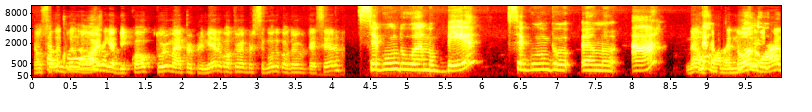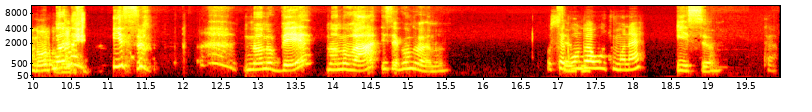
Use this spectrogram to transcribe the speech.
Então, só lembrando a ordem, Gabi, qual turma é por primeiro, qual turma é por segundo, qual turma é por terceiro? Segundo ano B, segundo ano A. Não, Não calma, é nono, nono A, nono, nono B. Isso. Nono B, nono A e segundo ano. O segundo, segundo. é o último, né? Isso. Tá.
